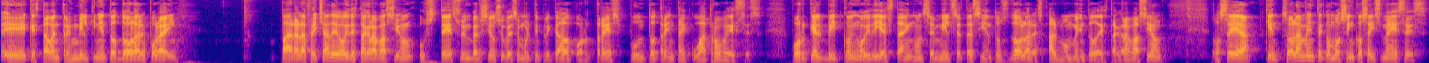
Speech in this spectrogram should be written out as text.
eh, que estaba en 3.500 dólares por ahí, para la fecha de hoy de esta grabación, usted su inversión se hubiese multiplicado por 3.34 veces porque el Bitcoin hoy día está en 11.700 dólares al momento de esta grabación. O sea, que en solamente como 5 o 6 meses,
